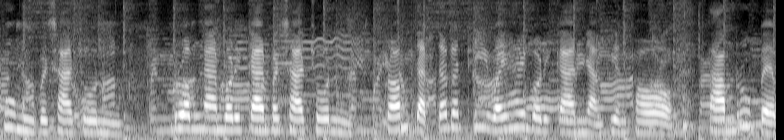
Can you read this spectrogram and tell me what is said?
คู่มือประชาชน รวมงานบริการประชาชน พร้อมจัดเจ้าหน้าที่ไว้ให้บริการอย่างเพียงพอ ตามรูปแบบ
